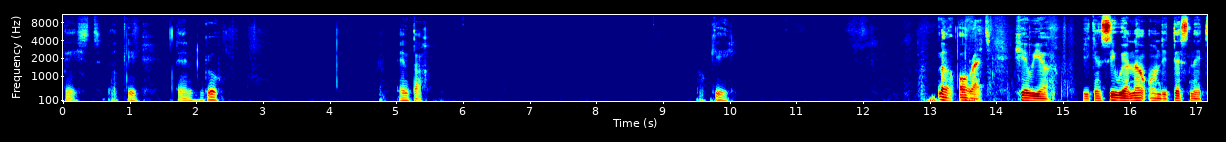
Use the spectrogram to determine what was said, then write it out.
Paste. Okay. Then go. Enter. Okay. Now all right. Here we are. You can see we are now on the test net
